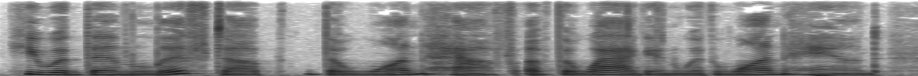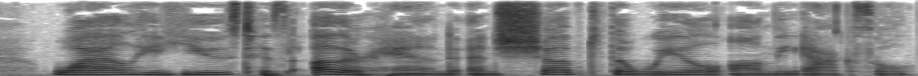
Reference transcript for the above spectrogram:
He would then lift up the one half of the wagon with one hand while he used his other hand and shoved the wheel on the axle.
